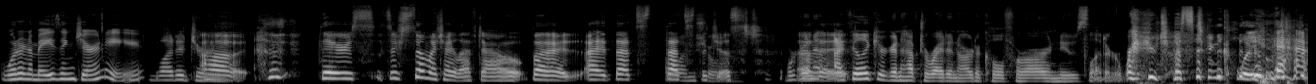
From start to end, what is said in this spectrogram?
what an amazing journey. What a journey. uh, there's there's so much I left out, but I that's Oh, that's I'm the sure. gist. We're gonna. it. I feel like you're gonna have to write an article for our newsletter where you just include Yeah,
